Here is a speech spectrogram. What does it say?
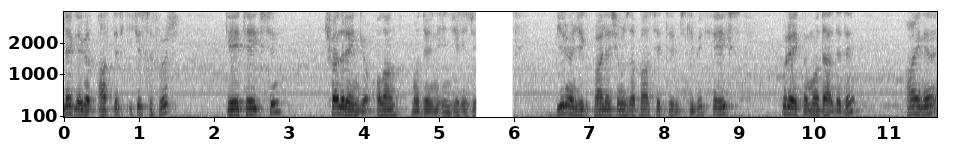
Black Eagle Athletic 2.0 GTX'in çöl rengi olan modelini inceleyeceğiz. Bir önceki paylaşımımızda bahsettiğimiz gibi HX bu renk modelde de aynı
